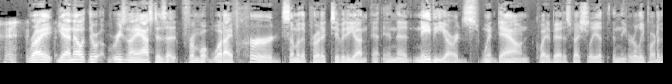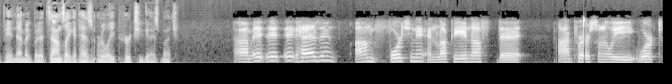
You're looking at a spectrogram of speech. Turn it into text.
right. Yeah. No. The reason I asked is that from what I've heard, some of the productivity on in the Navy yards went down quite a bit, especially in the early part of the pandemic. But it sounds like it hasn't really hurt you guys much. Um, it, it it hasn't. I'm fortunate and lucky enough that I personally worked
